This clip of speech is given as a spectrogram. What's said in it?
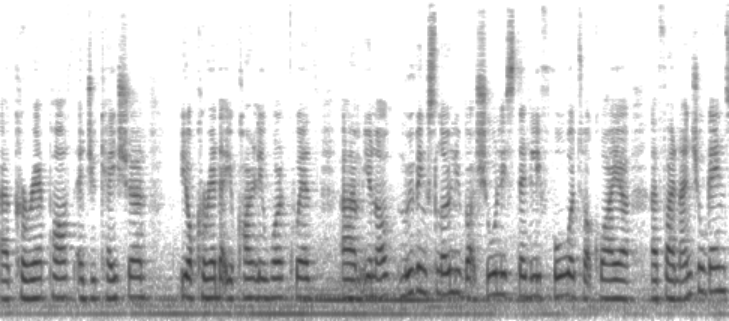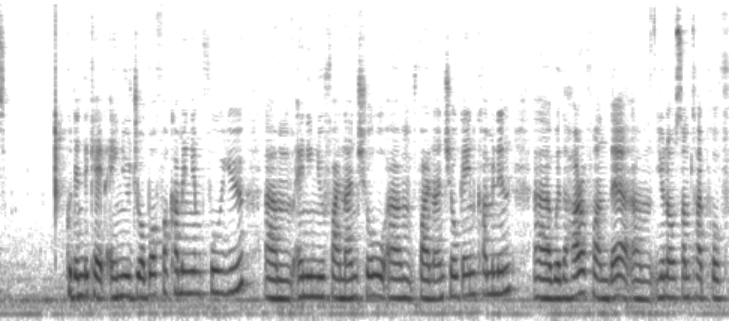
a career path, education, your career that you currently work with, um, you know, moving slowly but surely, steadily forward to acquire uh, financial gains could indicate a new job offer coming in for you, um, any new financial um, financial gain coming in uh, with a Hierophant there, um, you know, some type of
